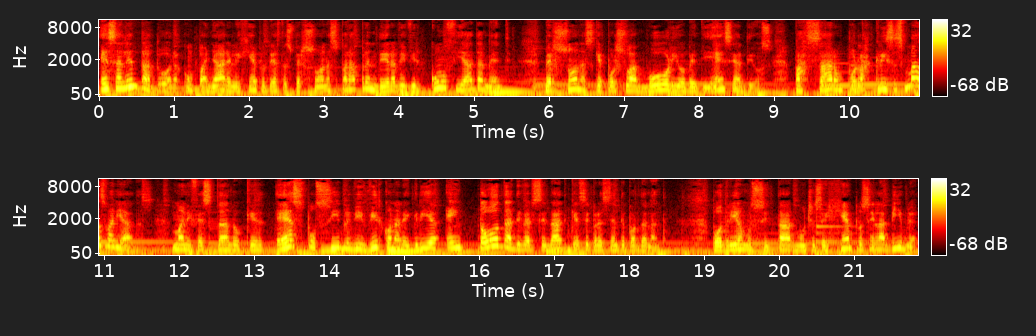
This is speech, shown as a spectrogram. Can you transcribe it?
Es alentador acompañar el ejemplo de estas personas para aprender a vivir confiadamente. Personas que por su amor y obediencia a Dios pasaron por las crisis más variadas, manifestando que é possível viver com alegria em toda a diversidade que se presente por delante. Podríamos citar muitos exemplos em la Bíblia,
